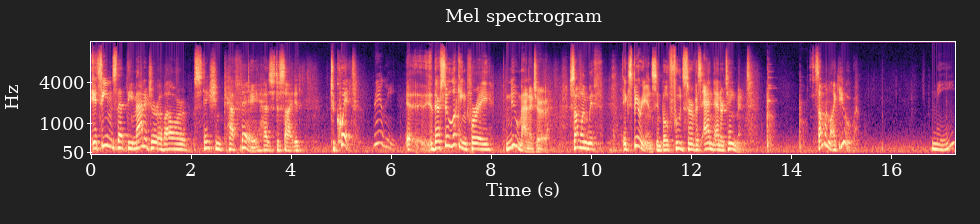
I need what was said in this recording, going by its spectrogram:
It seems that the manager of our station cafe has decided to quit. Really? Uh, they're still looking for a new manager. Someone with experience in both food service and entertainment. Someone like you. Me?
